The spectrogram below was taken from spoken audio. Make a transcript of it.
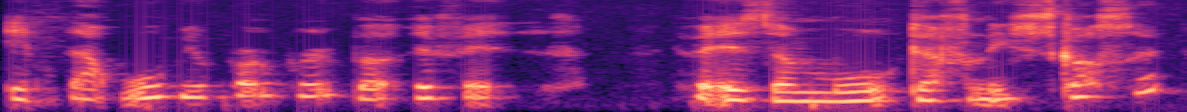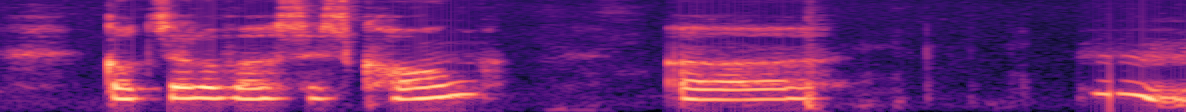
if that will be appropriate, but if it if it is, then we'll definitely discuss it. Godzilla vs Kong. Uh, hmm.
